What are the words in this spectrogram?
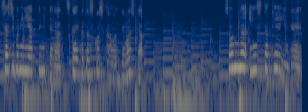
久しぶりにやってみたら使い方少し変わってました。そんなインスタ経由で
